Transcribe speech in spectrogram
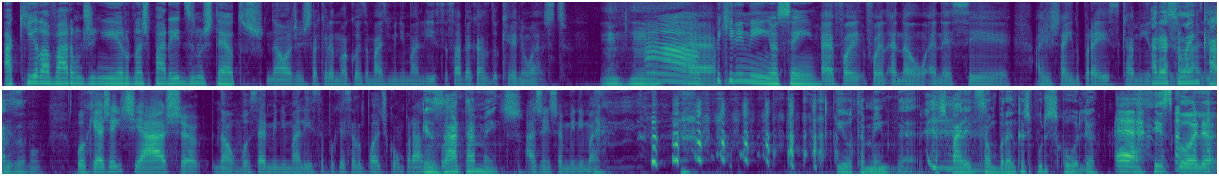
aqui lavaram dinheiro nas paredes e nos tetos. Não, a gente tá querendo uma coisa mais minimalista. Sabe a casa do Kanye West? Uhum. Ah, É. pequenininho, assim. É, foi, foi, é, não, é nesse. A gente tá indo pra esse caminho. Parece lá em minimalismo. Porque a gente acha. Não, você é minimalista porque você não pode comprar. as coisas. Exatamente. A gente é minimalista. Eu também. é, as paredes são brancas por escolha. É, escolha.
